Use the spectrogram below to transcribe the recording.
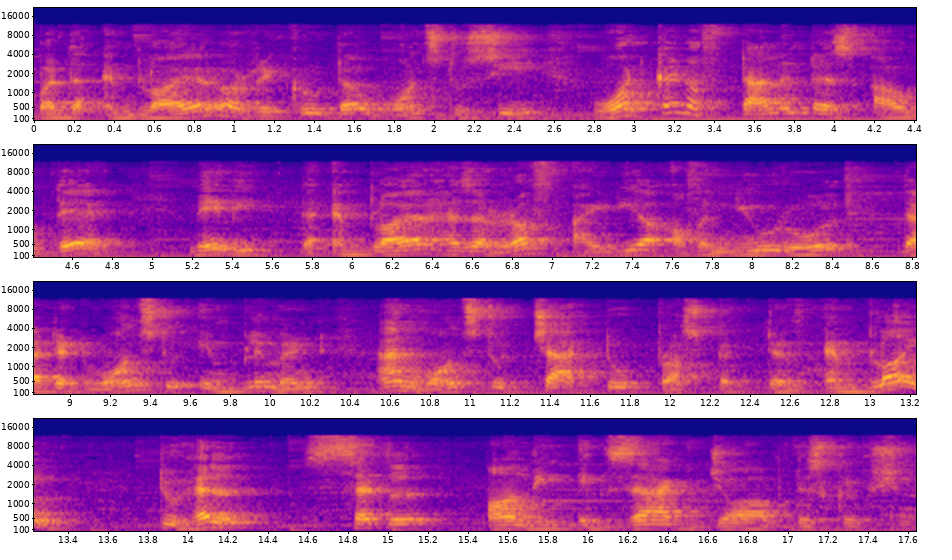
but the employer or recruiter wants to see what kind of talent is out there. Maybe the employer has a rough idea of a new role that it wants to implement and wants to chat to prospective employee to help settle on the exact job description.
